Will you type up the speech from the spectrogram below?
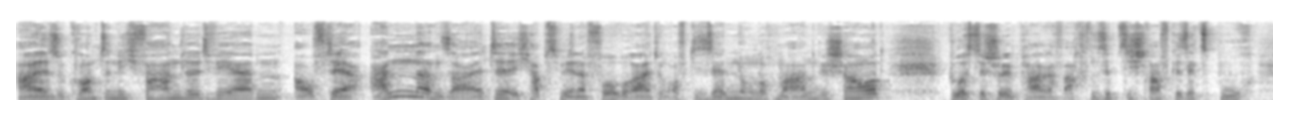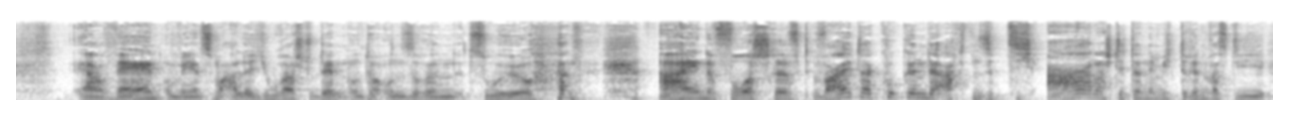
Also konnte nicht verhandelt werden. Auf der anderen Seite, ich habe es mir in der Vorbereitung auf die Sendung nochmal angeschaut. Du hast ja schon den Paragraph 78 Strafgesetzbuch erwähnt und wenn jetzt mal alle Jurastudenten unter unseren Zuhörern eine Vorschrift weiter gucken, der 78a, da steht dann nämlich drin, was die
